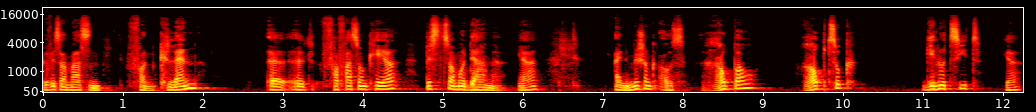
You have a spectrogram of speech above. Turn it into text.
gewissermaßen von Clan äh, äh, Verfassung her bis zur Moderne, ja, eine Mischung aus Raubbau, Raubzug, Genozid, ja,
